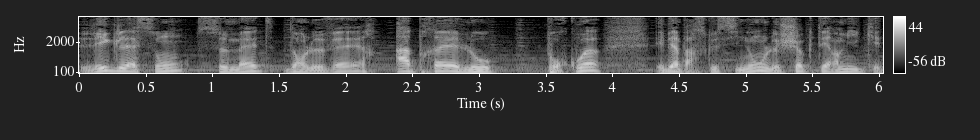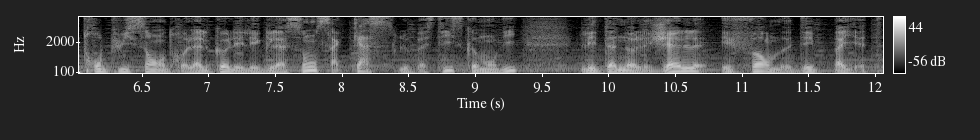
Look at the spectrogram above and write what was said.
les glaçons se mettent dans le verre après l'eau. Pourquoi? Eh bien parce que sinon, le choc thermique est trop puissant entre l'alcool et les glaçons, ça casse le pastis, comme on dit. L'éthanol gèle et forme des paillettes.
